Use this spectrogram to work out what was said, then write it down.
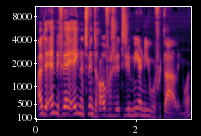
uit de MBV 21, overigens het is een meer nieuwe vertaling hoor.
